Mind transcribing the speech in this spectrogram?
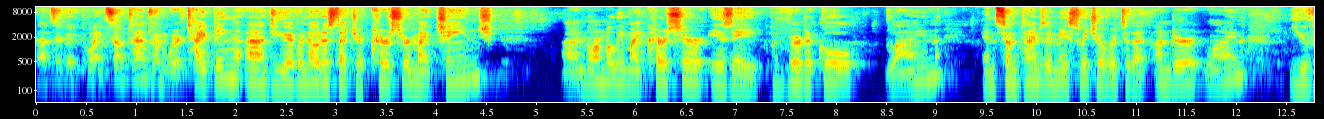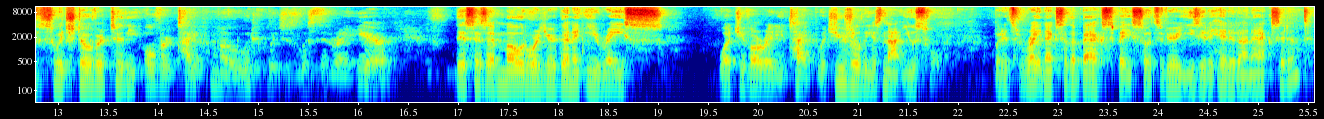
That's a good point. Sometimes when we're typing, uh, do you ever notice that your cursor might change? Uh, normally my cursor is a vertical line, and sometimes it may switch over to that underline. You've switched over to the overtype mode, which is listed right here. This is a mode where you're going to erase what you've already typed, which usually is not useful. But it's right next to the backspace, so it's very easy to hit it on accident.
